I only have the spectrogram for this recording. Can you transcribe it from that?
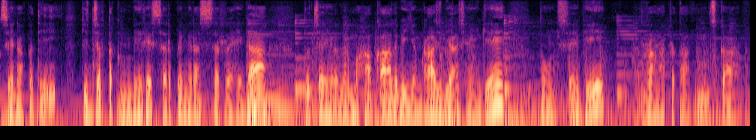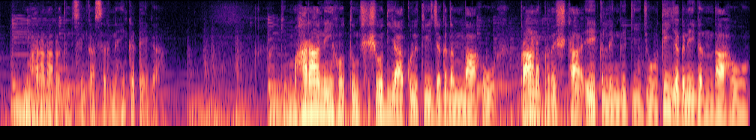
सेनापति, कि जब तक मेरे सर पे मेरा सर रहेगा तो चाहे अगर महाकाल भी यमराज भी आ जाएँगे तो उनसे भी राणा प्रताप, उसका महाराणा रतन सिंह का सर नहीं कटेगा। कि महारानी हो तुम शिशोदिया कुल की जगदम्बा हो, प्राण प्रतिष्ठा एक लिंग की ज्योति अग्नि गंदा हो,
